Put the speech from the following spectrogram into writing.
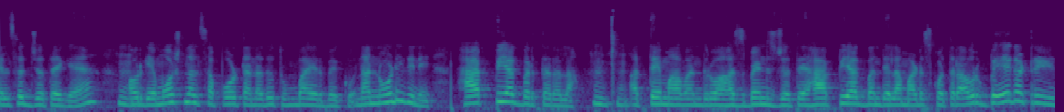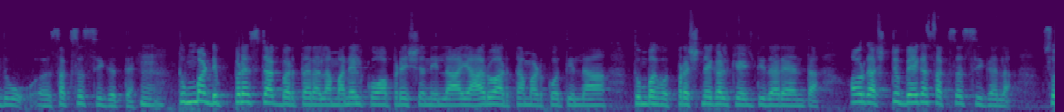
ಕೆಲಸದ ಜೊತೆಗೆ ಅವ್ರಿಗೆ ಎಮೋಷನಲ್ ಸಪೋರ್ಟ್ ಅನ್ನೋದು ತುಂಬಾ ಇರಬೇಕು. ನಾನು ನೋಡಿದ್ದೀನಿ ಹ್ಯಾಪಿಯಾಗಿ ಬರ್ತಾರಲ್ಲ. ಅತ್ತೆ ಮಾವಂದ್ರು ಹಸ್ಬೆಂಡ್ಸ್ ಜೊತೆ ಹ್ಯಾಪಿಯಾಗಿ ಬಂದೆಲ್ಲ ಮಾಡಿಸ್ಕೊತಾರೆ ಅವ್ರಿಗೆ ಬೇಗ ಇದು ಸಕ್ಸಸ್ ಸಿಗುತ್ತೆ. ತುಂಬಾ ಡಿಪ್ರೆಸ್ಡ್ ಆಗಿ ಬರ್ತಾರಲ್ಲ ಮನೇಲಿ ಕೋಆಪರೇಷನ್ ಇಲ್ಲ ಯಾರು ಅರ್ಥ ಮಾಡ್ಕೋತಿಲ್ಲ ತುಂಬಾ ಪ್ರಶ್ನೆಗಳು ಕೇಳ್ತಿದ್ದಾರೆ ಅಂತ. ಅವ್ರಿಗೆ ಅಷ್ಟು ಬೇಗ ಸಕ್ಸಸ್ ಸಿಗಲ್ಲ. So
